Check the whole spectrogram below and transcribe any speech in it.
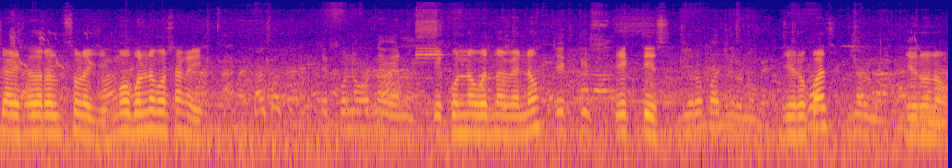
चाळीस हजाराला सोडायची. मोबाईल नंबर सांगायची एकोणनव्वद नव्याण्णव. एकोणनव्वद नव्याण्णव. एकतीस. एकतीस. झिरो पाच झिरो नऊ. झिरो पाच? झिरो नऊ. झिरो नऊ.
